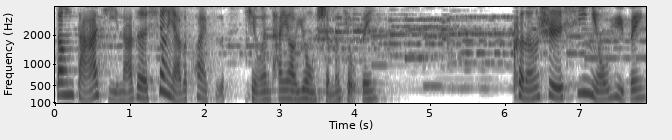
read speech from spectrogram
当妲己拿着象牙的筷子，请问她要用什么酒杯？可能是犀牛玉杯。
